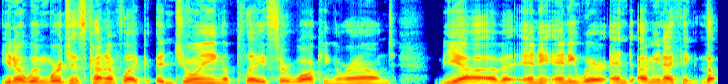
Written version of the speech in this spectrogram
you know, when we're just kind of like enjoying a place or walking around. Yeah, any anywhere, and I mean, I think the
